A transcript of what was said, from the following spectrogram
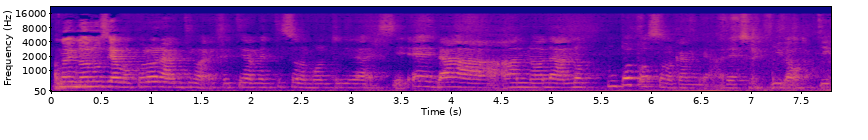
noi non usiamo coloranti, ma effettivamente sono molto diversi e da anno ad anno un po' possono cambiare i lotti.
